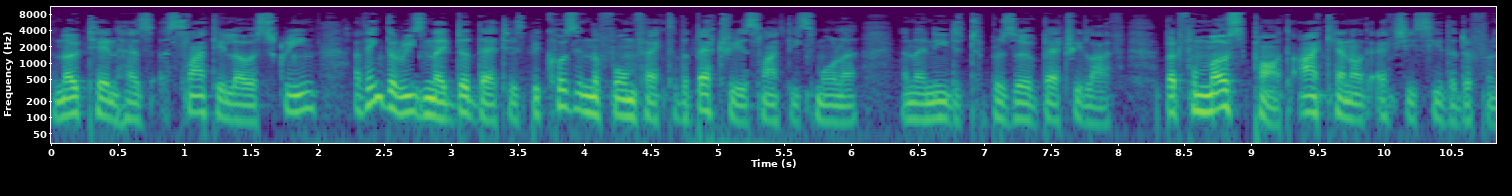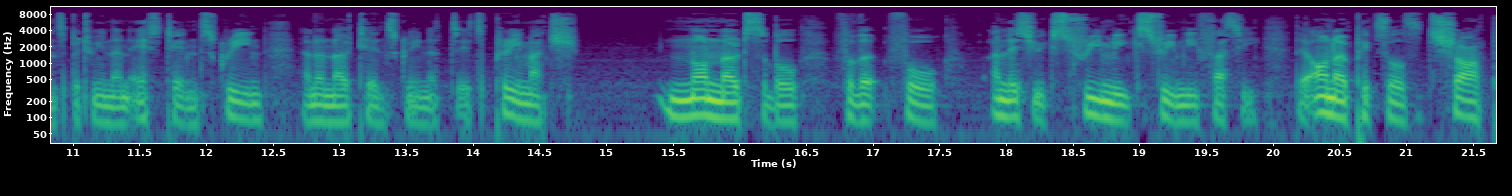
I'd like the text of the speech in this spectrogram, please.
The Note 10 has a slightly lower screen. I think the reason they did that is because in the form factor the battery is slightly smaller and they needed to preserve battery life. But for most part, I cannot actually see the difference between an S10 screen and a Note 10 screen. It's, it's pretty much non-noticeable for the, for unless you're extremely, extremely fussy. There are no pixels. It's sharp.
